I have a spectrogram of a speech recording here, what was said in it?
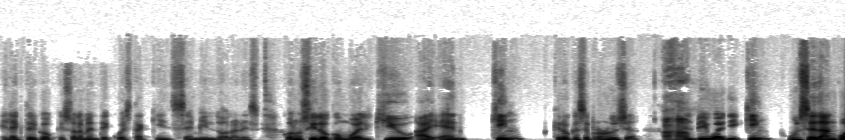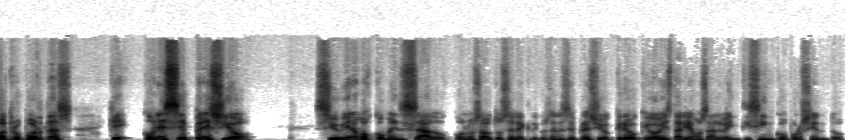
eléctrico, que solamente cuesta 15 mil dólares, conocido como el QIN, King, creo que se pronuncia, el BYD King, un sedán cuatro puertas, que con ese precio, si hubiéramos comenzado con los autos eléctricos en ese precio, creo que hoy estaríamos al 25%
